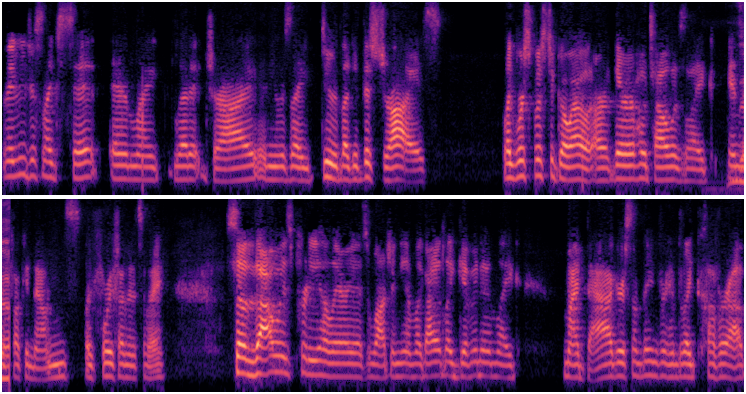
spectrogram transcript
Maybe just like sit and like let it dry. And he was like, dude, like if this dries, like we're supposed to go out. Our their hotel was like in the fucking mountains, like 45 minutes away. So that was pretty hilarious watching him. Like I had like given him like my bag or something for him to like cover up.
